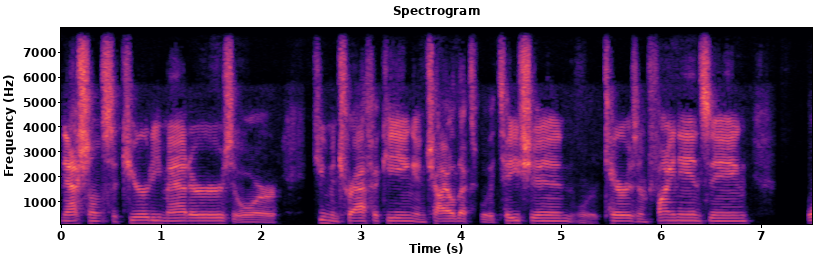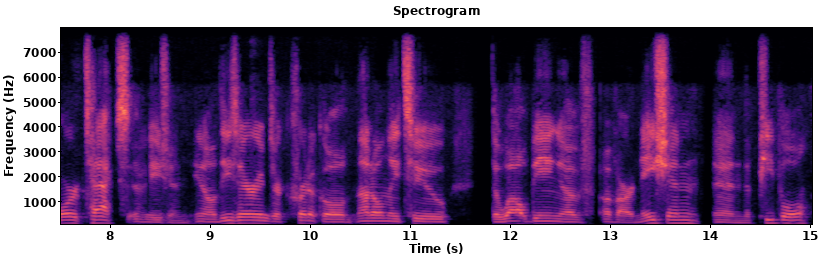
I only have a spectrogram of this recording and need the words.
national security matters or human trafficking and child exploitation or terrorism financing or tax evasion. You know, these areas are critical not only to the well-being of of our nation and the people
